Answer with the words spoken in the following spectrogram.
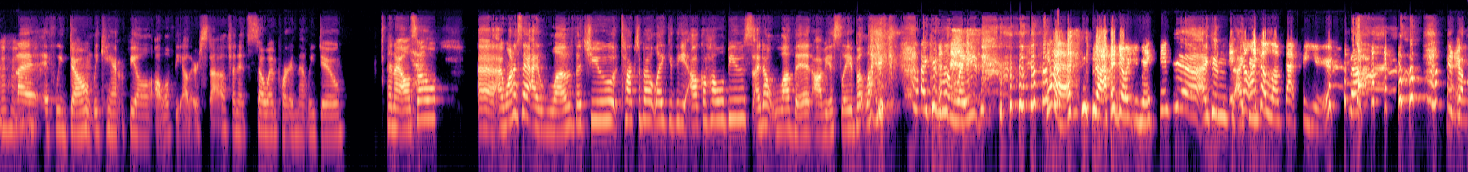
Mm-hmm. But if we don't, we can't feel all of the other stuff. And it's so important that we do. And I also, yeah uh, I want to say I love that you talked about like the alcohol abuse. I don't love it, obviously, but like I can relate. yeah, no, I know what you mean. Yeah, I can. It's I not can, like I love that for you. No, I don't.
